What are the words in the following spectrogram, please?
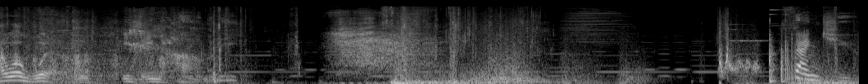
Our world is in harmony. Thank you.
